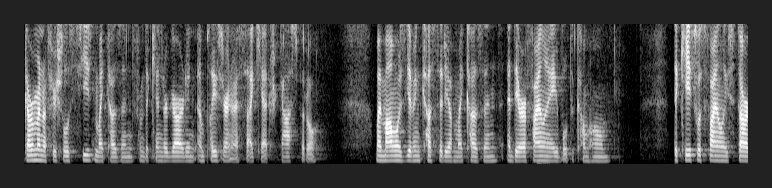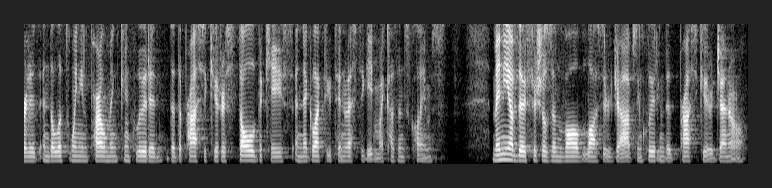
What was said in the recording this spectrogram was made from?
government officials seized my cousin from the kindergarten and placed her in a psychiatric hospital. My mom was given custody of my cousin, and they were finally able to come home. The case was finally started, and the Lithuanian parliament concluded that the prosecutors stalled the case and neglected to investigate my cousin's claims. Many of the officials involved lost their jobs, including the prosecutor general.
